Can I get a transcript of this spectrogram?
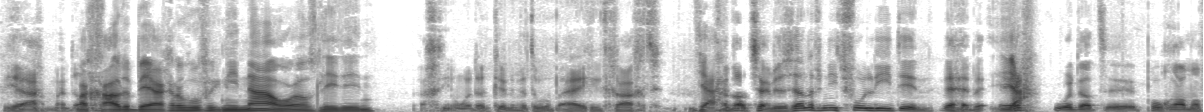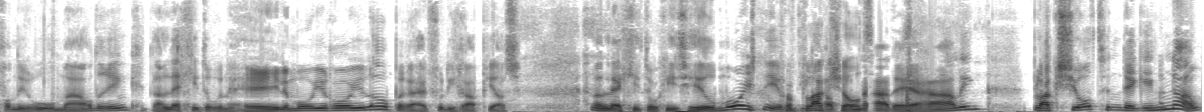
Ja, maar, dat... maar Gouden Bergen, daar hoef ik niet na hoor, als lead in. Ach jongen, dan kunnen we toch op eigen kracht. Ja. En wat zijn we zelf niet voor lead in? We hebben echt Ja. voor dat eh, programma van die Roel Maalderink... dan leg je toch een hele mooie rode loper uit voor die grapjas. Dan leg je toch iets heel moois neer. Voor plakshot. Na de herhaling, plakshot. En dan denk ik, nou,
